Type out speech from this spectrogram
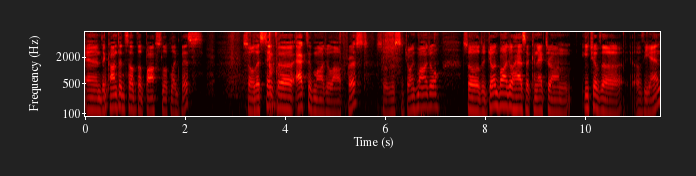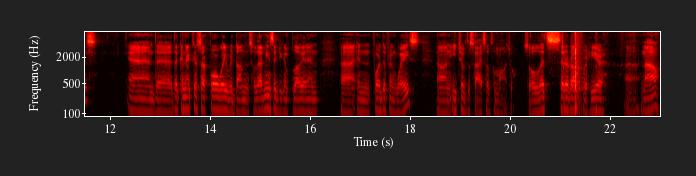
and the contents of the box look like this. So let's take the active module out first. So this is the joint module. So the joint module has a connector on each of the of the ends and uh, the connectors are four-way redundant. So that means that you can plug it in uh, in four different ways on each of the sides of the module. So let's set it up for here uh, now.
